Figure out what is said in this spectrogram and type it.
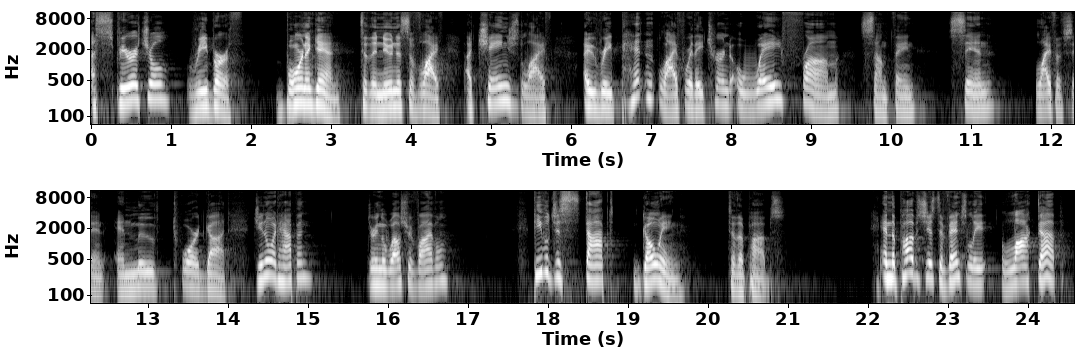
a spiritual rebirth, born again to the newness of life a changed life, a repentant life where they turned away from something, sin, life of sin, and moved toward God. Do you know what happened during the Welsh revival? People just stopped going to the pubs. And the pubs just eventually locked up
